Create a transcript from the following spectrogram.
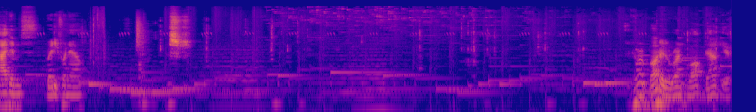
items ready for now. I never bothered to run walk down here.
